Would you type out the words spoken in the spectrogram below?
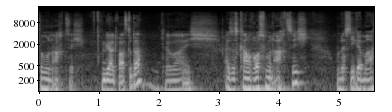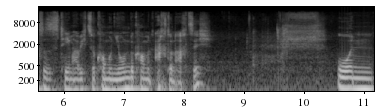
85. Und wie alt warst du da? Da war ich, also es kam raus 85 und das Sega Master System habe ich zur Kommunion bekommen 88. Und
